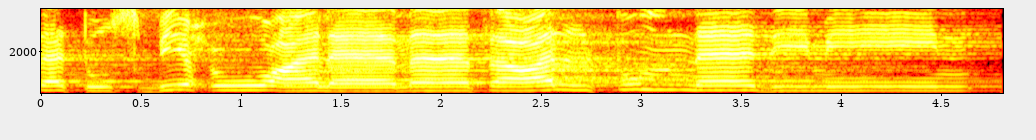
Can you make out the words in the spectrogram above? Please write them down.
فتصبحوا على ما فعلتم نادمين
